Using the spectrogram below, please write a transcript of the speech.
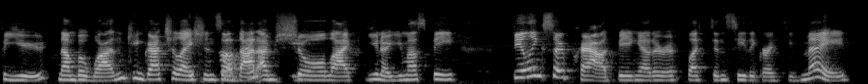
for you, number one. Congratulations oh, on that. I'm sure, like, you know, you must be feeling so proud being able to reflect and see the growth you've made.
